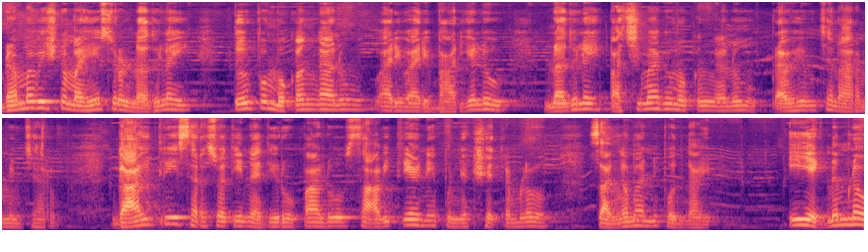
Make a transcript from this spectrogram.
బ్రహ్మ విష్ణు మహేశ్వరులు నదులై తూర్పు ముఖంగాను వారి వారి భార్యలు నదులై పశ్చిమాభిముఖంగాను ప్రవహించనారంభించారు. గాయత్రి సరస్వతి నది రూపాలు సావిత్రి అనే పుణ్యక్షేత్రంలో సంగమాన్ని పొందాయి. ఈ యజ్ఞంలో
